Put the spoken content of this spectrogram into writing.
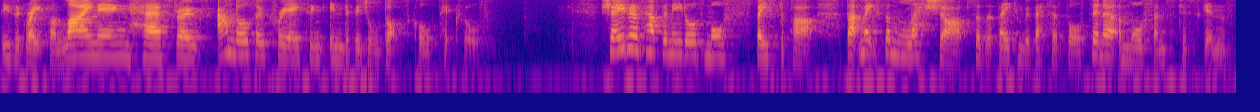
These are great for lining, hair strokes, and also creating individual dots called pixels. Shaders have the needles more spaced apart. That makes them less sharp so that they can be better for thinner and more sensitive skins.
